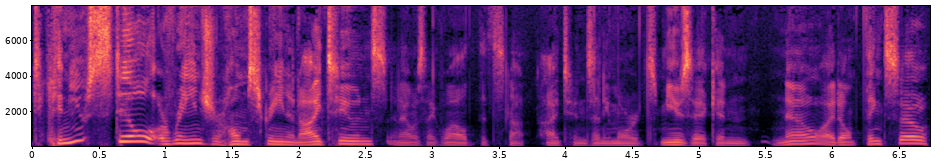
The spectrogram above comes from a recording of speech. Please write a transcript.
can you still arrange your home screen in iTunes?" And I was like, "Well, it's not iTunes anymore; it's music." And no, I don't think so.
